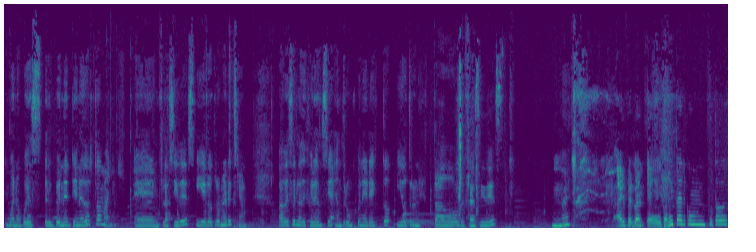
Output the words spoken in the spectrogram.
Bueno, pues el pene tiene dos tamaños, en flacidez y el otro en erección. A veces la diferencia entre un pene erecto y otro en estado de flacidez no es... Ay, perdón, eh, conecta el computador.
